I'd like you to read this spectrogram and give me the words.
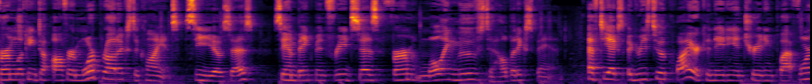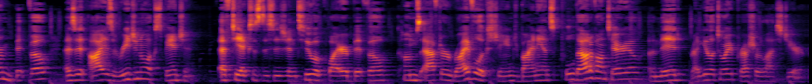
Firm looking to offer more products to clients, CEO says, Sam Bankman Fried says firm mulling moves to help it expand. FTX agrees to acquire Canadian trading platform Bitvo as it eyes regional expansion. FTX's decision to acquire Bitvo comes after rival exchange Binance pulled out of Ontario amid regulatory pressure last year.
